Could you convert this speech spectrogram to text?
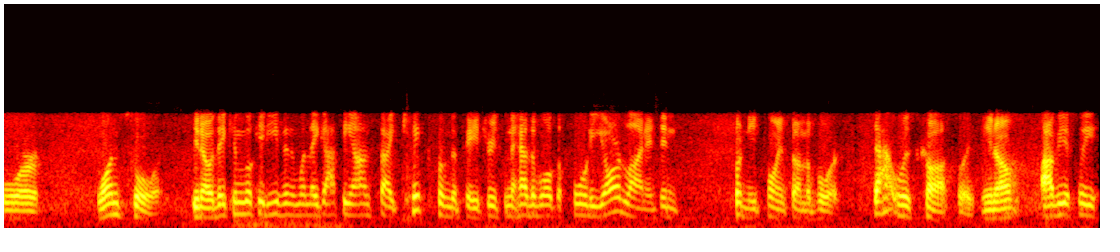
or one score. You know, they can look at even when they got the onside kick from the Patriots and they had the ball at the 40 yard line and didn't put any points on the board. That was costly, you know. Obviously,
